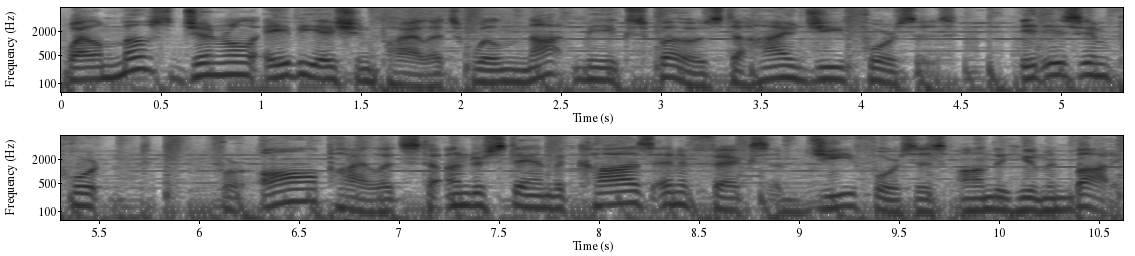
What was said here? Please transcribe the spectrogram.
While most general aviation pilots will not be exposed to high G forces, it is important for all pilots to understand the cause and effects of G forces on the human body.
